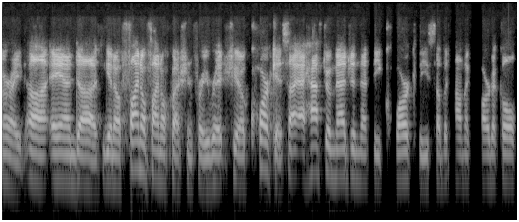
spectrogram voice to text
All right, uh, and uh, you know, final final question for you, Rich. You know, Quarkus. I, I have to imagine that the quark, the subatomic particle,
